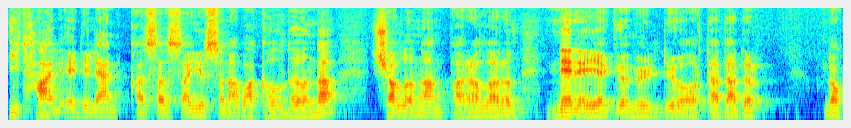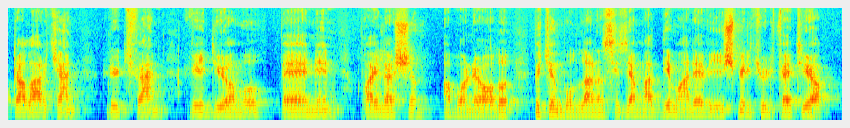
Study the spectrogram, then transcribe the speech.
ithal edilen kasa sayısına bakıldığında çalınan paraların nereye gömüldüğü ortadadır. Noktalarken lütfen videomu beğenin, paylaşın, abone olun. Bütün bunların size maddi manevi hiçbir külfeti yok.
